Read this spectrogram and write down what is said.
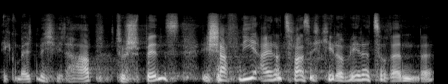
ich melde mich wieder ab. Du spinnst. Ich schaffe nie 21 Kilometer zu rennen. Ne?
